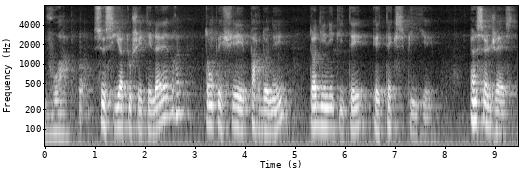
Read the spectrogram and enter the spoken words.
Vois, ceci a touché tes lèvres, ton péché est pardonné, ton iniquité est expiée. Un seul geste,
